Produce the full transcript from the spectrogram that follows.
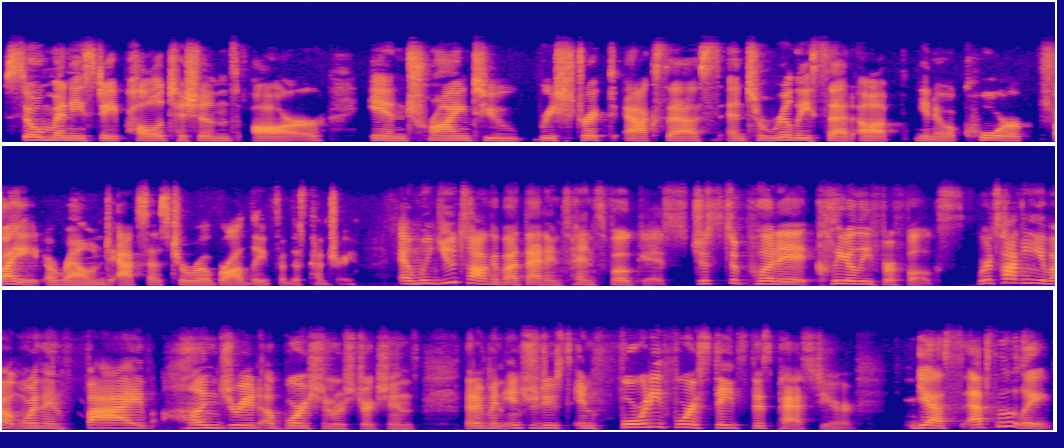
so many state politicians are in trying to restrict access and to really set up, you know, a core fight around access to Roe broadly for this country. And when you talk about that intense focus, just to put it clearly for folks, we're talking about more than 500 abortion restrictions that have been introduced in 44 states this past year. Yes, absolutely.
